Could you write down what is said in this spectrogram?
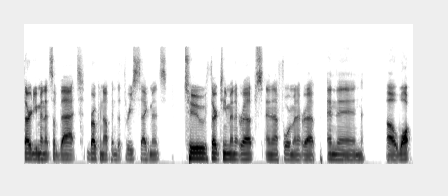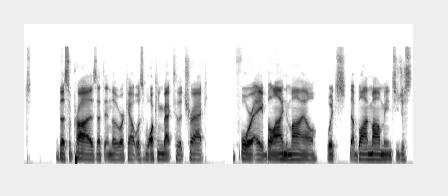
30 minutes of that broken up into three segments two 13 minute reps and a four minute rep and then uh walked the surprise at the end of the workout was walking back to the track for a blind mile which that blind mile means you just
